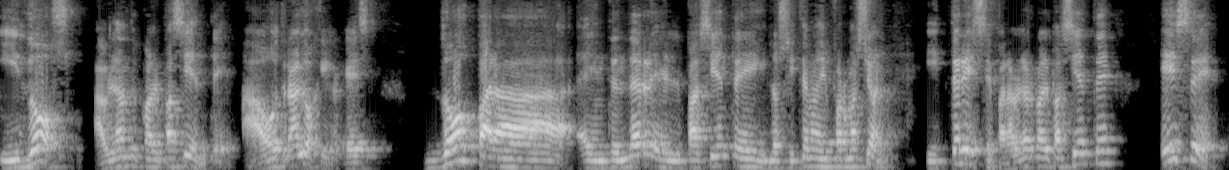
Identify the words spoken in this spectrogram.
y dos, hablando con el paciente, a otra lógica, que es dos para entender el paciente y los sistemas de información y trece para hablar con el paciente, ese,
